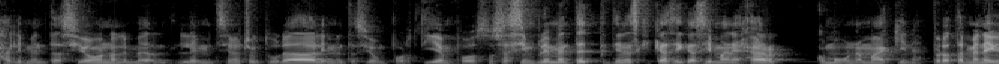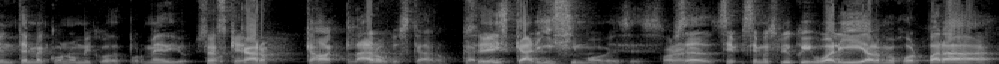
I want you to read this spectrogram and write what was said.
alimentación, alime- alimentación estructurada, alimentación por tiempos. O sea, simplemente te tienes que casi casi manejar como una máquina. Pero también hay un tema económico de por medio. O sea, es caro. ca- claro que es caro. Cari- ¿Sí? carísimo a veces. O sea, si, si me explico, igual y a lo mejor para...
